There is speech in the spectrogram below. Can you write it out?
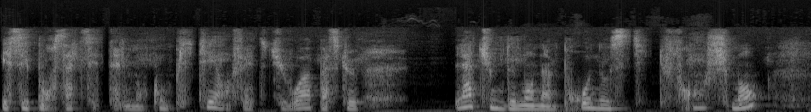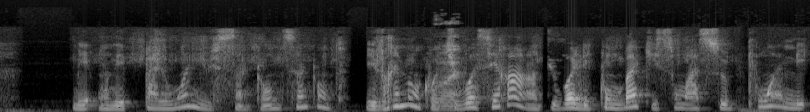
et c'est pour ça que c'est tellement compliqué en fait, tu vois, parce que Là, tu me demandes un pronostic, franchement, mais on n'est pas loin du 50-50. Et vraiment, quoi, tu vois, c'est rare. Hein. tu vois les combats qui sont à ce point, mais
